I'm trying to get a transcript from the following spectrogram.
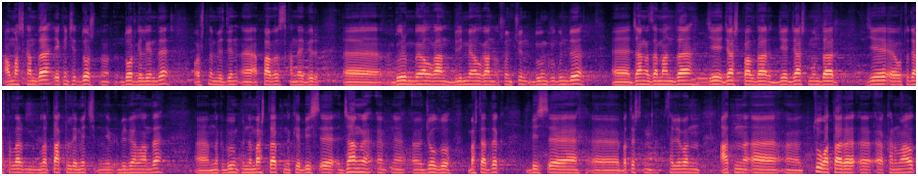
алмашканда экинчи доор келгенде ошондо биздин апабыз кандай бир көрүнбөй калган билинбей калган ошон үчүн бүгүнкү күндө жаңы заманда же жаш балдар же жаш мундар же орто жаштагылар булар так эле эмечи билбей калганда мынакей бүгүнкү күндөн баштап мынакей биз жаңы жолду баштадык. Биз батыш салибанын атын туу катары кармап алып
